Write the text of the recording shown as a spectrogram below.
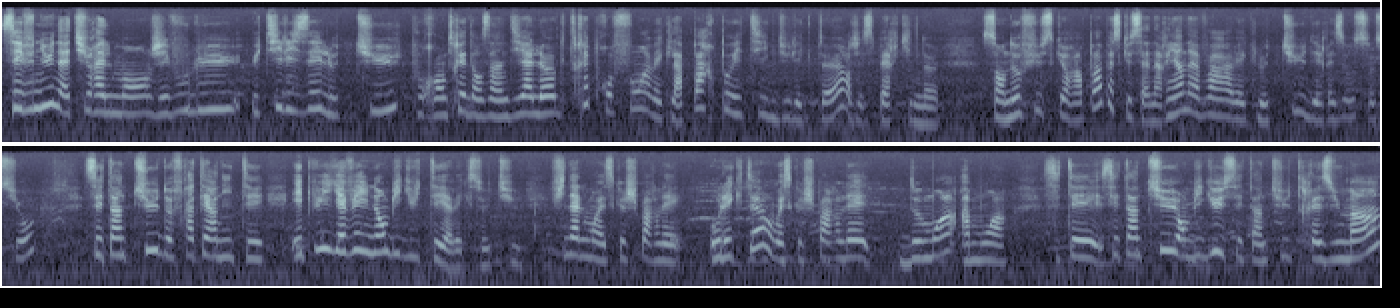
C'est venu naturellement. J'ai voulu utiliser le tu pour rentrer dans un dialogue très profond avec la part poétique du lecteur. J'espère qu'il ne s'en offusquera pas parce que ça n'a rien à voir avec le tu des réseaux sociaux c'est un tu de fraternité. Et puis il y avait une ambiguïté avec ce tu. Finalement, est-ce que je parlais au lecteur ou est-ce que je parlais de moi à moi? C'est un tu ambigu, c'est un tu très humain.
